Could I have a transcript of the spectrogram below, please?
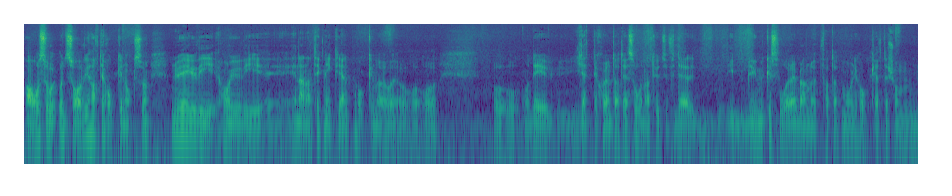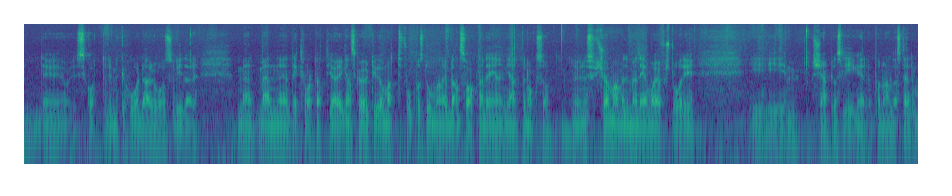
Ja, och så, och så har vi haft i hockeyn också. Nu är ju vi, har ju vi en annan teknik till hjälp i hockeyn och, och, och, och, och det är ju jätteskönt att det är så naturligtvis. För det är, det är ju mycket svårare ibland att uppfatta ett mål i hockey eftersom det är skott och det är mycket hårdare och så vidare. Men, men eh, det är klart att jag är ganska övertygad om att fotbollsdomarna ibland saknar den hjälpen också. Nu, nu kör man väl med det vad jag förstår i, i, i Champions League eller på några andra ställen.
